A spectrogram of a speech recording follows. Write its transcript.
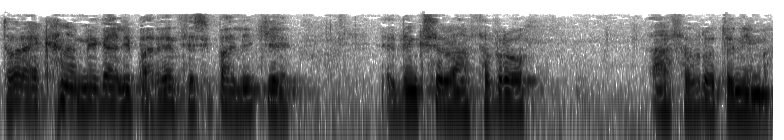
τώρα έκανα μεγάλη παρένθεση πάλι και Ε, δεν ξέρω αν θα βρω, αν θα βρω το νήμα.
